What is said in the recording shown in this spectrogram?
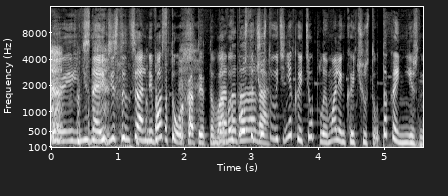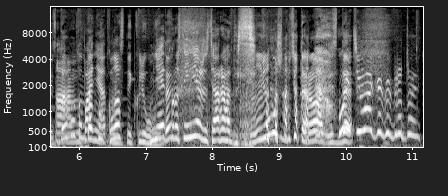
э, не знаю, экзистенциальный восторг от этого. А вы просто чувствуете некое теплое маленькое чувство. Вот такая нежность. А, Да, вот ну, он такой классный, У клевый. меня это просто не нежность, а радость. Ну, может быть, это радость, Ой, да. чувак, какой крутой.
